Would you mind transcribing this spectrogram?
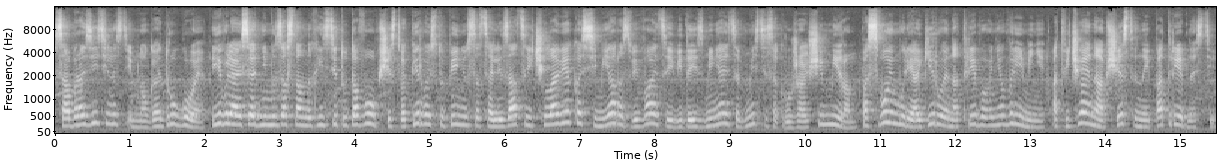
сообразительность и многое другое. Являясь одним из основных институтов общества, первой ступенью социализации человека, семья развивается и видоизменяется вместе с окружающим миром, по-своему реагируя на требования времени, отвечая на общественные потребности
